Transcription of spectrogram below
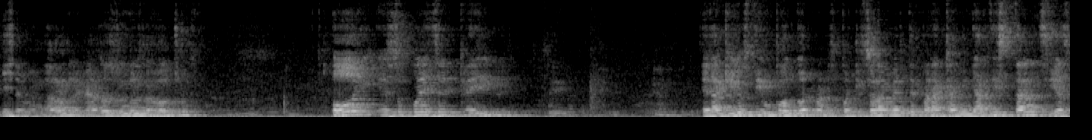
y se mandaron regalos unos a otros. Hoy eso puede ser creíble. En aquellos tiempos no, hermanos, porque solamente para caminar distancias,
